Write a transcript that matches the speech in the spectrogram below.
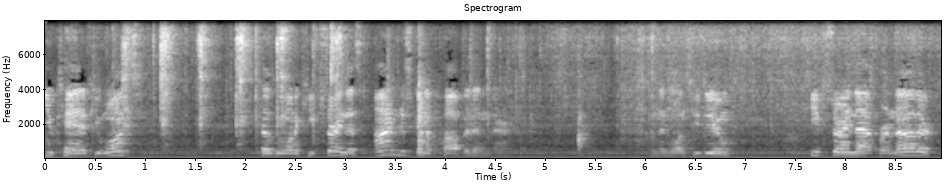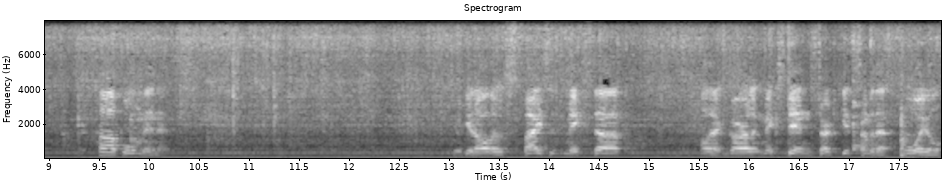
You can if you want. Because we want to keep stirring this, I'm just going to pop it in there. And then once you do, keep stirring that for another couple minutes. You'll get all those spices mixed up, all that garlic mixed in, start to get some of that oil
